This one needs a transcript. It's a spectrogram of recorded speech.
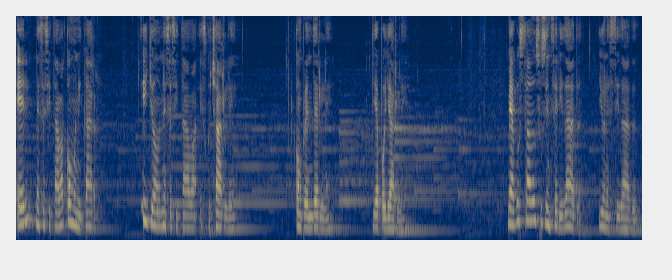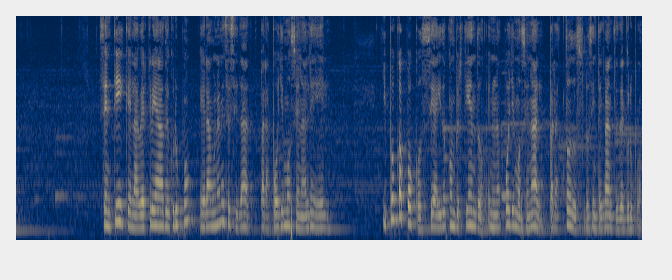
Él necesitaba comunicar y yo necesitaba escucharle, comprenderle y apoyarle. Me ha gustado su sinceridad y honestidad. Sentí que el haber creado el grupo era una necesidad para apoyo emocional de él. Y poco a poco se ha ido convirtiendo en un apoyo emocional para todos los integrantes del grupo.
